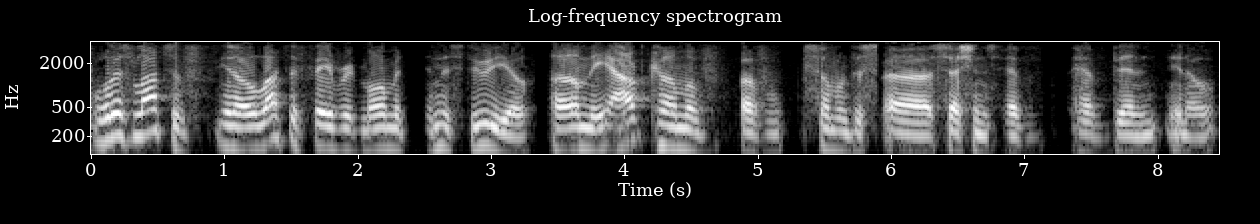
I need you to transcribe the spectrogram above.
Well, there's lots of you know lots of favorite moments in the studio. Um, the outcome of of some of the uh, sessions have have been you know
